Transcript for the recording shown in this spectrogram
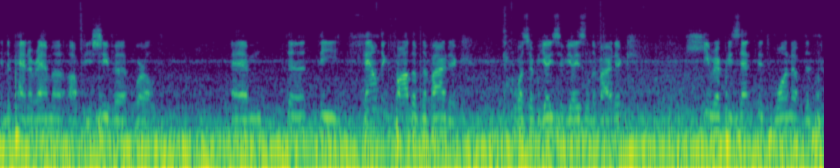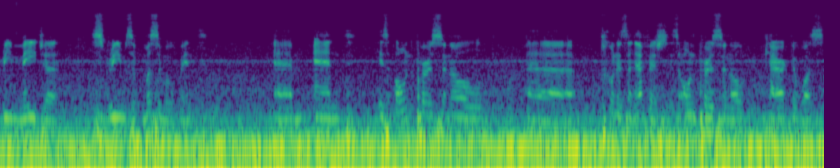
in the panorama of the yeshiva world. Um, the the founding father of the Navardik was Rabbi Yosef Yozel Navardik. He represented one of the three major streams of Musar movement, um, and his own personal uh, his own personal character was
